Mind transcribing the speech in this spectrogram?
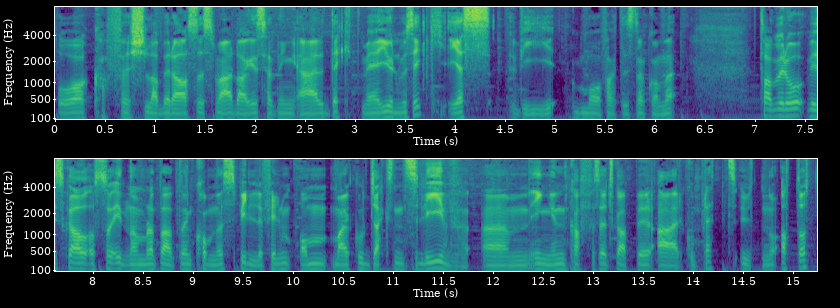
og kaffeslabberaset som er dagens sending, er dekt med julemusikk. Yes, vi må faktisk snakke om det. Ta med ro, vi skal også innom bl.a. en kommende spillefilm om Michael Jacksons liv. Um, ingen kaffeselskaper er komplett uten noe attåt,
